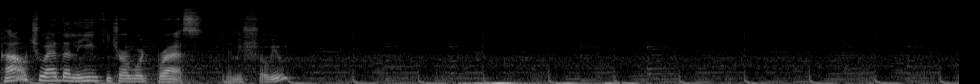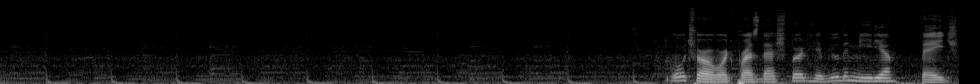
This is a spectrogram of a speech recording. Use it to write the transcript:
how to add a link into your WordPress? Let me show you. Go to our WordPress dashboard, review the media page,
